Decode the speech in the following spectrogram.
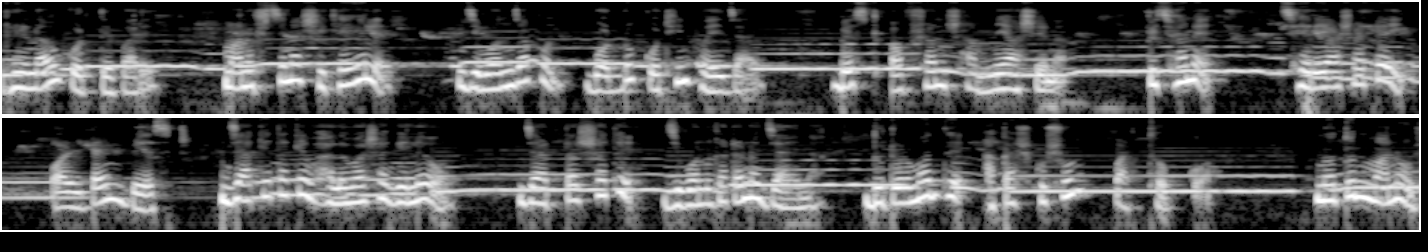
ঘৃণাও করতে পারে। মানুষ চেনা শিখে গেলে জীবনযাপন বড্ড কঠিন হয়ে যায়। বেস্ট অপশন সামনে আসে না। পিছনে ছেড়ে আসাটাই অল টাইম বেস্ট যাকে তাকে ভালোবাসা গেলেও যার তার সাথে জীবন কাটানো যায় না। দুটোর মধ্যে আকাশ কুসুম পার্থক্য। নতুন মানুষ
